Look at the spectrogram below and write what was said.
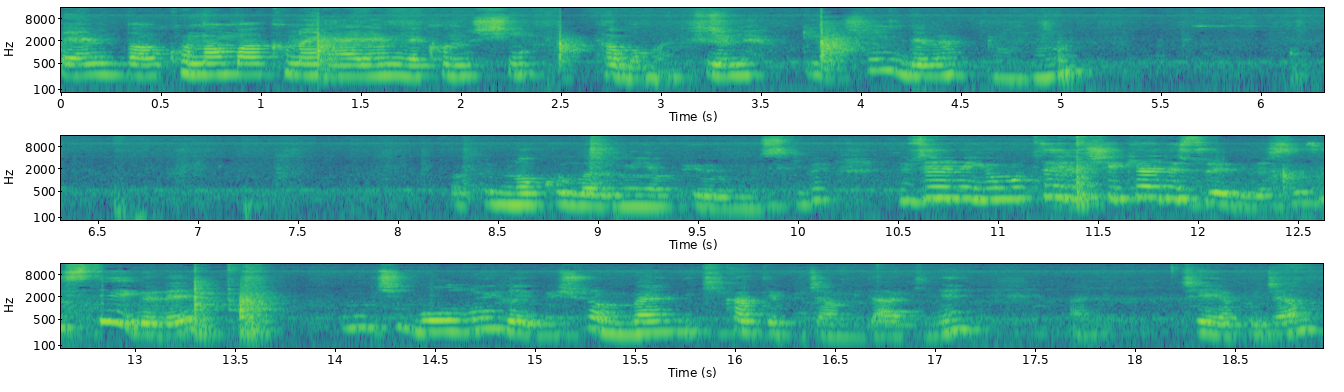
Ben balkondan balkona Yaren'le konuşayım. Tamam anne. Şöyle geçeyim de ben. Hı hı. Bakın nokullarımı yapıyorum mis gibi. Üzerine yumurta ile şeker de sürebilirsiniz. İsteğe göre. Bunun için bolluğuyla meşhur ama ben iki kat yapacağım bir dahakine. Hani şey yapacağım.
